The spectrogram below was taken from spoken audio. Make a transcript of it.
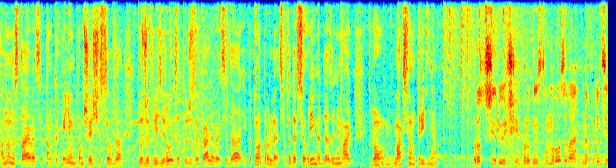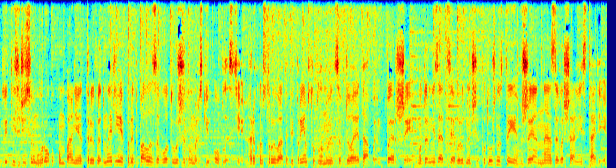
оно настаивается там как минимум там 6 часов, да, тут же фрезеруется, тут же закаливается, да, и потом отправляется. Вот это все время, да, занимает, ну, максимум 3 дня. Розширюючи виробництво морозива, наприкінці 2007 року компанія Три ведмеді придбала завод у Житомирській області. Реконструювати підприємство планується в два етапи. Перший модернізація виробничих потужностей вже на завершальній стадії.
